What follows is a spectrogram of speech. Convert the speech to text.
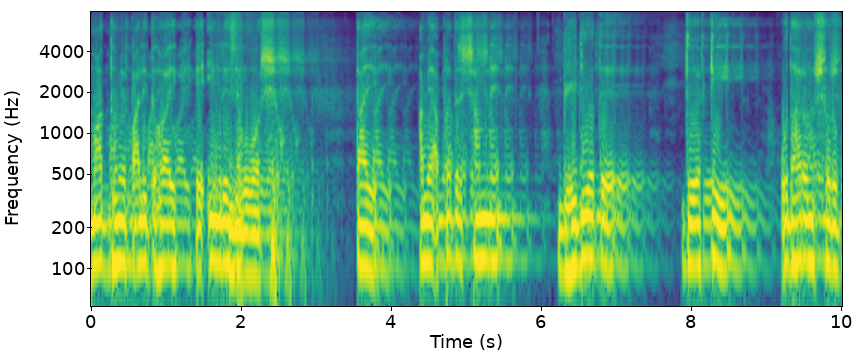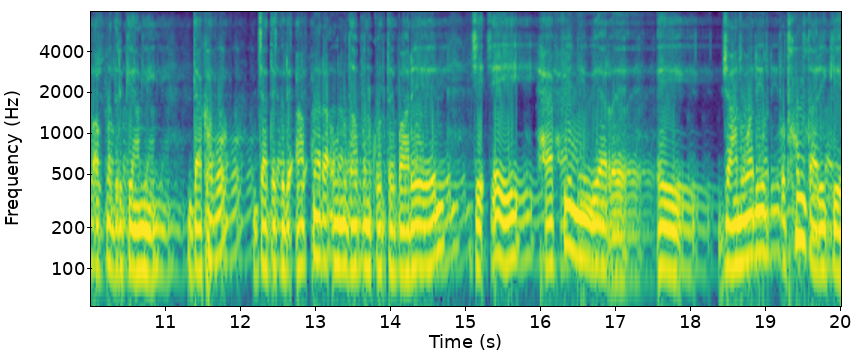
মাধ্যমে পালিত হয় এই ইংরেজি নববর্ষ। তাই আমি আপনাদের সামনে ভিডিওতে দু একটি উদাহরণস্বরূপ আপনাদেরকে আমি দেখাবো, যাতে করে আপনারা অনুধাবন করতে পারেন যে এই হ্যাপি নিউ ইয়ারে এই জানুয়ারির প্রথম তারিখে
